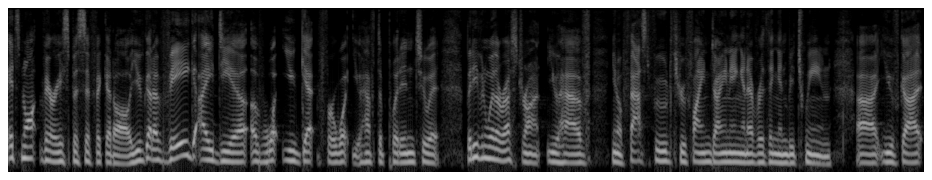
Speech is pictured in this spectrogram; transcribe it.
it's not very specific at all. You've got a vague idea of what you get for what you have to put into it. But even with a restaurant, you have, you know, fast food through fine dining and everything in between. Uh, you've got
